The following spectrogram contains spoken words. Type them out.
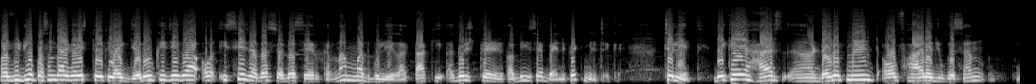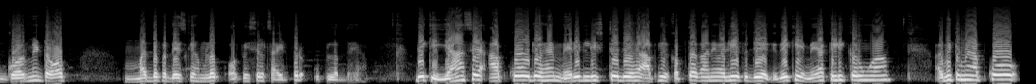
और वीडियो पसंद आएगा इस तो एक लाइक ज़रूर कीजिएगा और इसे ज़्यादा से ज़्यादा शेयर करना मत भूलिएगा ताकि अदर स्टूडेंट का भी इसे बेनिफिट मिल सके। चलिए, देखिए higher development of higher education government of Madhya Pradesh के हम लोग ऑफिशियल साइट पर उपलब्ध है। देखिए, यहाँ से आपको जो है मेरिट लिस्ट जो है आपकी कब तक आने वाली है तो देखिए, मैं यहाँ क्लिक करूँगा। अभी तो मैं आपको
